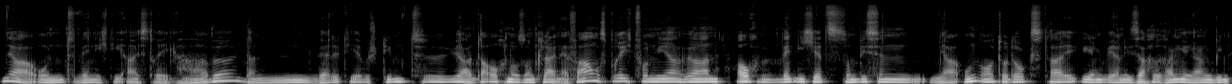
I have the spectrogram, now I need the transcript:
Ja, und wenn ich die Eisträg habe, dann werdet ihr bestimmt äh, ja da auch nur so einen kleinen Erfahrungsbericht von mir hören. Auch wenn ich jetzt so ein bisschen ja unorthodox da irgendwie an die Sache rangegangen bin.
